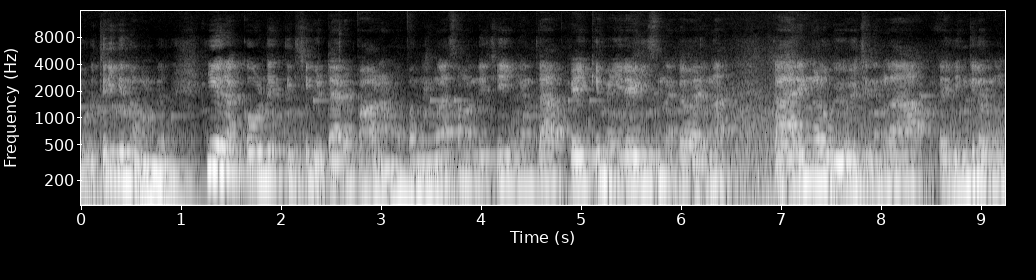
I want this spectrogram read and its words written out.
കൊടുത്തിരിക്കുന്നതുകൊണ്ട് ഈ ഒരു അക്കൗണ്ട് തിരിച്ച് കിട്ടാനും പാടാണ്. അപ്പം നിങ്ങളെ സംബന്ധിച്ച് ഇങ്ങനത്തെ ഫേക്ക് മെയിൽ ഐ ഡീസ് എന്നൊക്കെ വരുന്ന കാര്യങ്ങൾ ഉപയോഗിച്ച് നിങ്ങൾ ആ ലിങ്കിലൊന്നും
